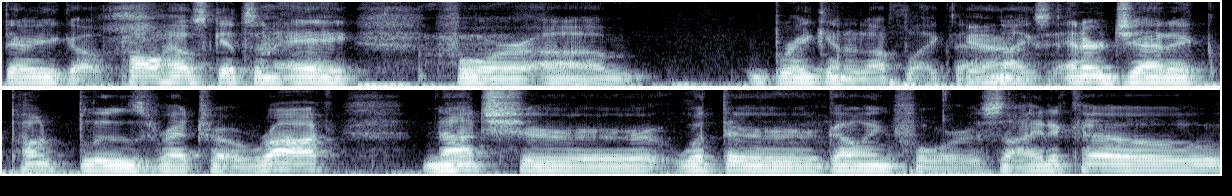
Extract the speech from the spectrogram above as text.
There you go. Paul House gets an A for um, breaking it up like that. Yeah. Nice. Energetic, punk blues, retro rock. Not sure what they're going for. Zydeco?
